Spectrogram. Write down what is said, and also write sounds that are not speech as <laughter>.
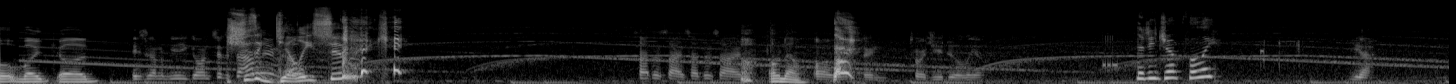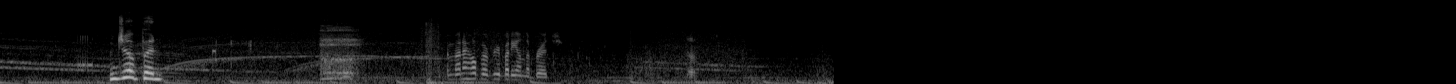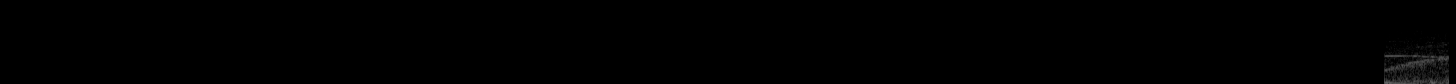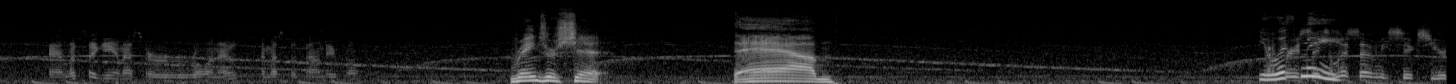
Oh my god. He's gonna be going to the She's a southern- ghillie suit? Oh, southern side, southern side. <gasps> Oh no. oh, western <laughs> towards you, Julia. Did he jump fully? Yeah. I'm jumping. I'm gonna help everybody on the bridge. It looks like EMS are rolling out. I must have found April. Ranger shit. Damn. You with me? 76, you're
